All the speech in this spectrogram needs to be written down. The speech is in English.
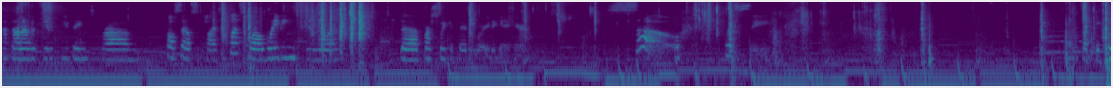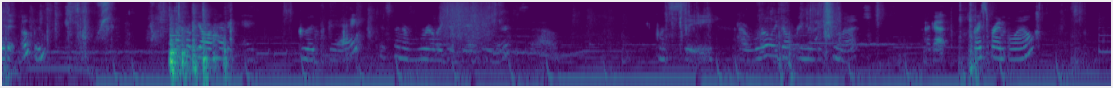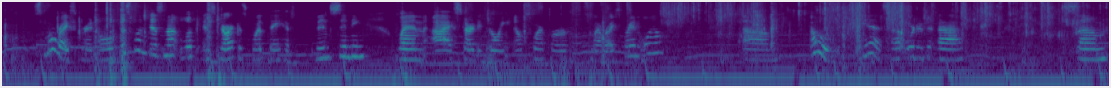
I thought I would get a few things from Wholesale Supplies Plus while waiting for the first week of February to get here. So, let's see. If I get it open. I hope y'all are having a good day. It's been a really good day here. So, let's see. I really don't remember too much. I got rice bran oil. Some more rice bran oil. This one does not look as dark as what they have been sending when I started going elsewhere for my rice bran oil. Um, oh, yes, I ordered uh, some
